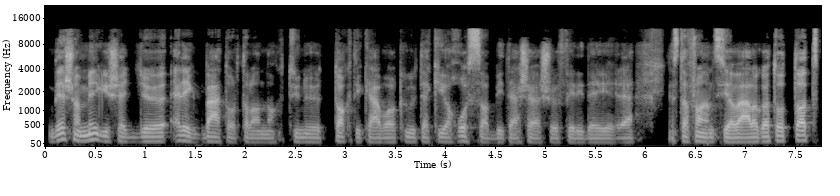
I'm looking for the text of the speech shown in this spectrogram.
de és mégis egy elég bátortalannak tűnő taktikával küldte ki a hosszabbítás első félidejére ezt a francia válogatottat.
